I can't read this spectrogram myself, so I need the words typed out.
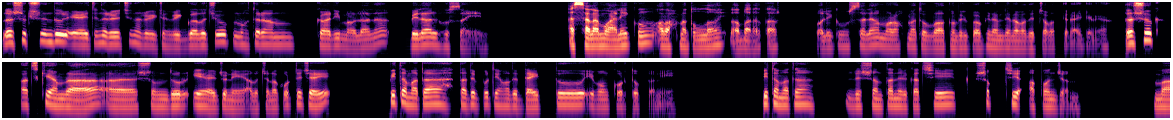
দর্শক সুন্দর আয়োজনে রয়েছেন আরও একটা বিজ্ঞ আলোচক মোহতারাম কারি মাওলানা বেলাল হুসাইন। আসসালামু আলাইকুম আরহামতুল্লাহ আবরাকাত ওয়ালাইকুম আসসালাম রহমতুল্লাহ। আপনাদেরকে অভিনন্দন আমাদের চমৎকার আয়োজনে দর্শক, আজকে আমরা সুন্দর এ আয়োজনে আলোচনা করতে চাই। পিতামাতা তাদের প্রতি আমাদের দায়িত্ব এবং কর্তব্য নিয়ে। পিতামাতা সন্তানের কাছে সবচেয়ে আপনজন। মা,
